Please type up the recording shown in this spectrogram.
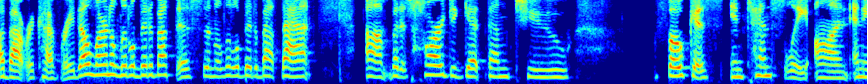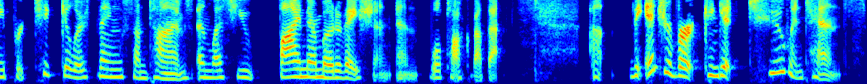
about recovery. They'll learn a little bit about this and a little bit about that um, but it's hard to get them to focus intensely on any particular thing sometimes unless you find their motivation and we'll talk about that. Uh, the introvert can get too intense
